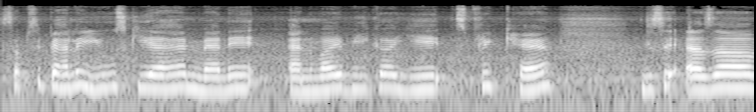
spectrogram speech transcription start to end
सबसे पहले यूज़ किया है मैंने एनवाईबी का, ये स्ट्रिक है, जिसे एज अ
